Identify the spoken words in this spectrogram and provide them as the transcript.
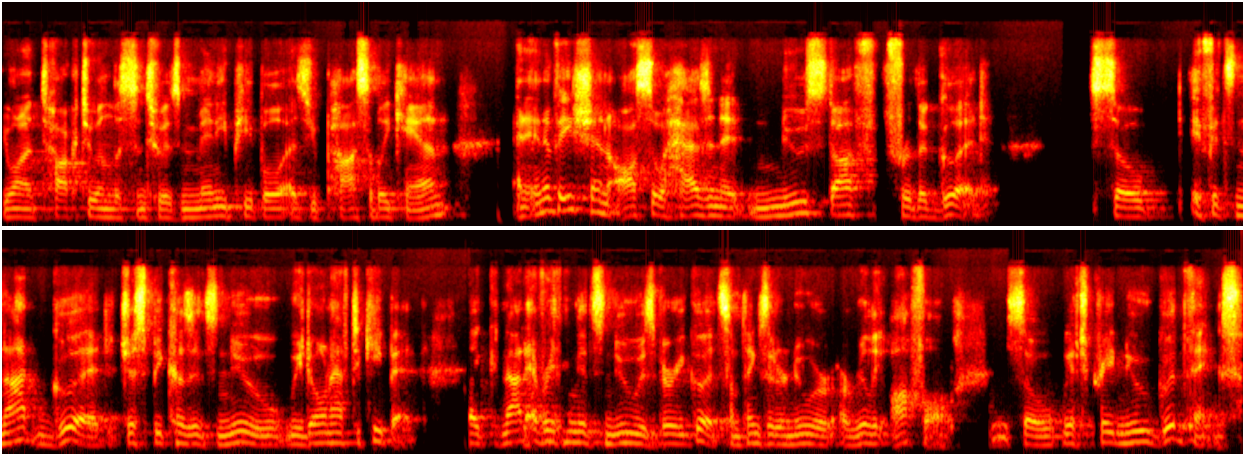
You want to talk to and listen to as many people as you possibly can. And innovation also has in it new stuff for the good so if it's not good just because it's new, we don't have to keep it. Like not everything that's new is very good. Some things that are new are, are really awful. So we have to create new good things.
